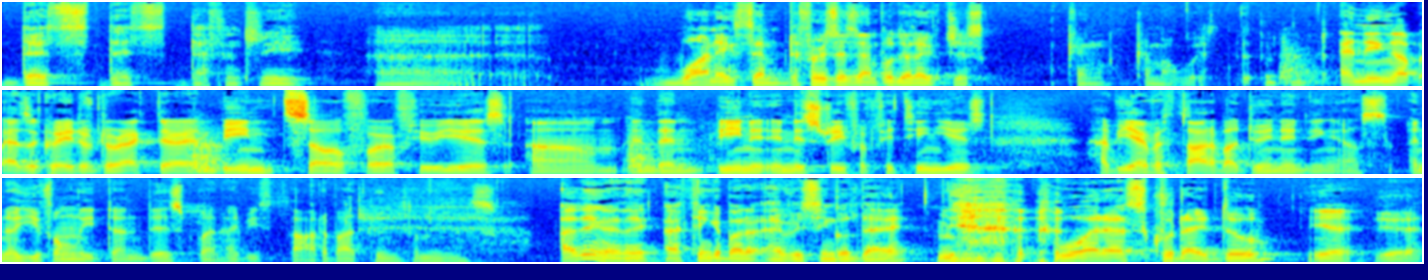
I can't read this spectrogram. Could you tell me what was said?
that's that's definitely uh, one example. The first example that I just can come up with. Ending up as a creative director and being so for a few years, um, and then being in industry for 15 years. Have you ever thought about doing anything else? I know you've only done this, but have you thought about doing something else? I think I think, I think about it every single day. what else could I do? Yeah. Yeah.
